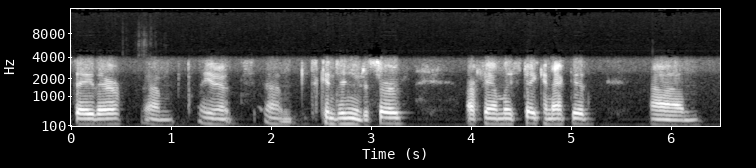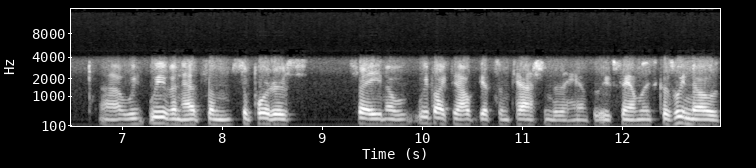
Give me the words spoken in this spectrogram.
stay there, um, you know, um, to continue to serve our families, stay connected. Um, uh, we we even had some supporters say, you know, we'd like to help get some cash into the hands of these families because we know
